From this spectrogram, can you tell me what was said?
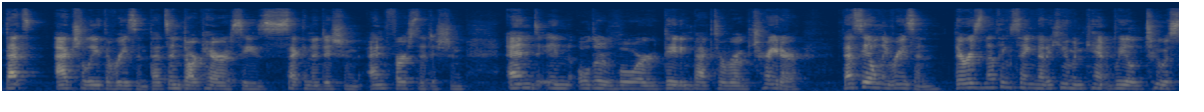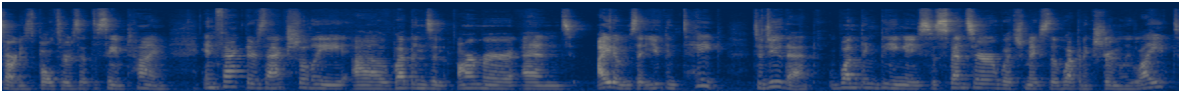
That's actually the reason. That's in Dark Heresies, second edition and first edition, and in older lore dating back to Rogue Trader. That's the only reason. There is nothing saying that a human can't wield two Astartes bolters at the same time. In fact, there's actually uh, weapons and armor and items that you can take to do that. One thing being a suspensor, which makes the weapon extremely light.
